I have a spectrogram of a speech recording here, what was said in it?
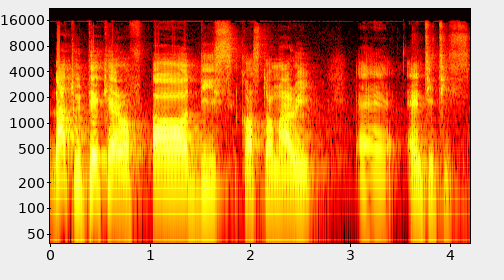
that would take care of all these customary uh, entities,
